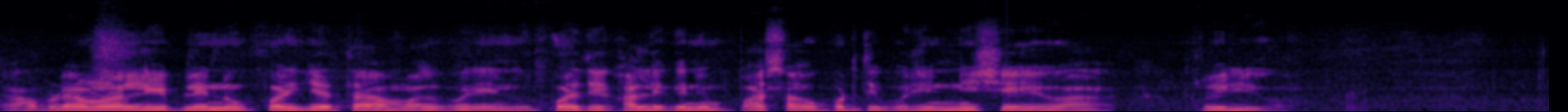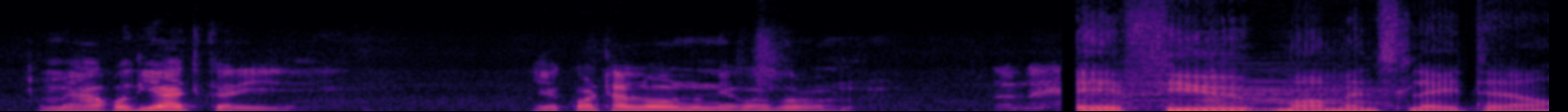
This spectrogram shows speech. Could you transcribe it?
આપણે હમણાં લીપ લઈને ઉપર ગયા હતા માલ ભરીને. ઉપરથી ખાલી કરીને પાછા ઉપરથી ભરીને નીચે એવા જોઈ લ્યો. અમે આખો યાદ કરી. એક વાર એકવાર ઠાલવાનું ને એકવાર ભરવાનું. A few moments later.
